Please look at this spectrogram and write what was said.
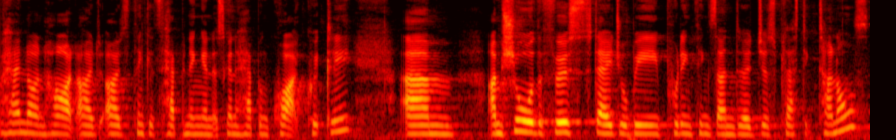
hand on heart, I, I think it's happening and it's going to happen quite quickly. Um, I'm sure the first stage will be putting things under just plastic tunnels.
